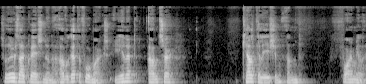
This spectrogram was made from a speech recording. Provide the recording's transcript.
So there's that question done. Have we got the four marks? Unit, answer, calculation and formula.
